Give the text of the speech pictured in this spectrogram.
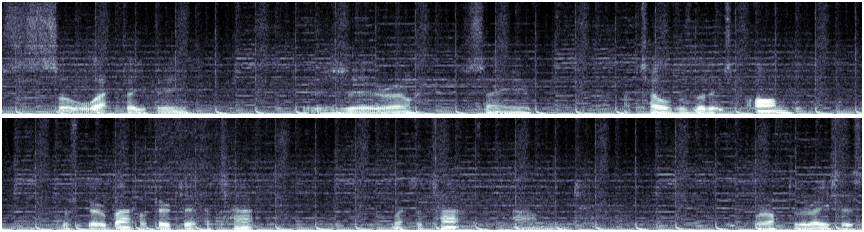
select AP, zero, save. That tells us that it's on. Just go back, let's go to attack. Let's attack and we're off to the races.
